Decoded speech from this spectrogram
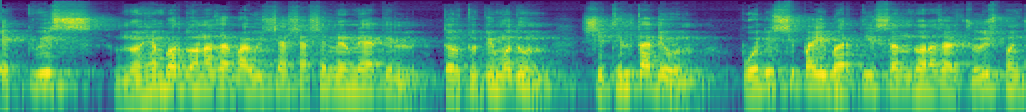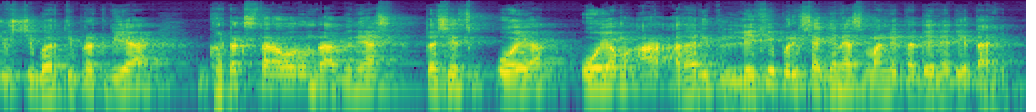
एकवीस नोव्हेंबर दोन हजार बावीसच्या शासन निर्णयातील तरतुदीमधून शिथिलता देऊन पोलीस शिपाई भरती सन दोन हजार चोवीस पंचवीसची भरती प्रक्रिया घटक स्तरावरून राबविण्यास तसेच ओया ओ एम आर आधारित लेखी परीक्षा घेण्यास मान्यता देण्यात येत आहे.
